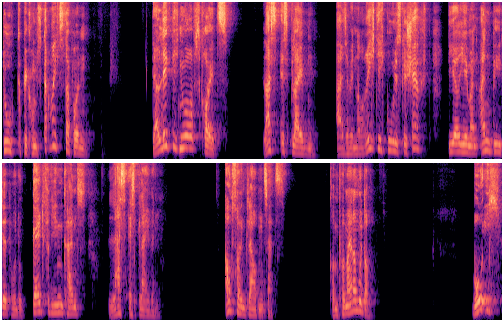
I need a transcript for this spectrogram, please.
du bekommst gar nichts davon. Der legt dich nur aufs Kreuz. Lass es bleiben. Also wenn ein richtig gutes Geschäft dir jemand anbietet, wo du Geld verdienen kannst, lass es bleiben. Auch so ein Glaubenssatz. Kommt von meiner Mutter. Wo ich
